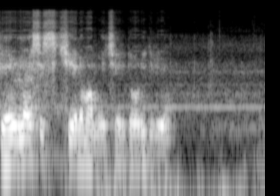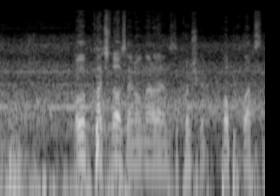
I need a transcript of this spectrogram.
Görürlerse sikerim ama içeri doğru giriyorum. Oğlum kaç la o, sen onlardan hızlı koşuyorsun. Topuklarsın.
